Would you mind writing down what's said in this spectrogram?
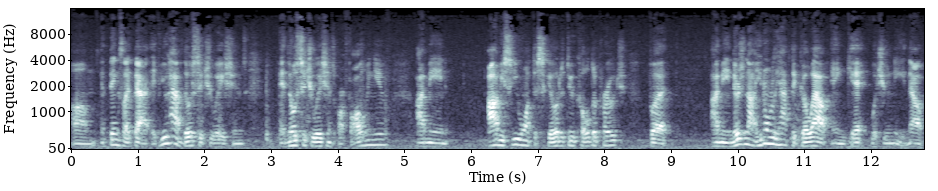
um, and things like that. If you have those situations and those situations are following you i mean obviously you want the skill to do cold approach but I mean, there's not, you don't really have to go out and get what you need. Now,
